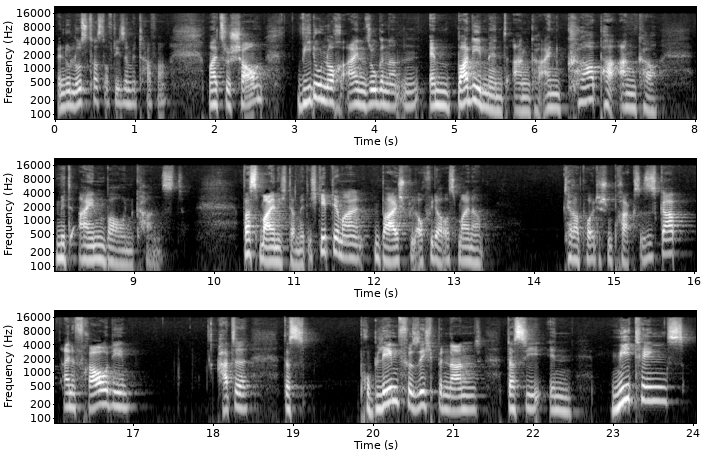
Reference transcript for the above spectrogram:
wenn du Lust hast auf diese Metapher, mal zu schauen, wie du noch einen sogenannten Embodiment-Anker, einen Körperanker mit einbauen kannst. Was meine ich damit? Ich gebe dir mal ein Beispiel auch wieder aus meiner therapeutischen Praxis. Es gab eine Frau, die hatte das Problem für sich benannt, dass sie in Meetings,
